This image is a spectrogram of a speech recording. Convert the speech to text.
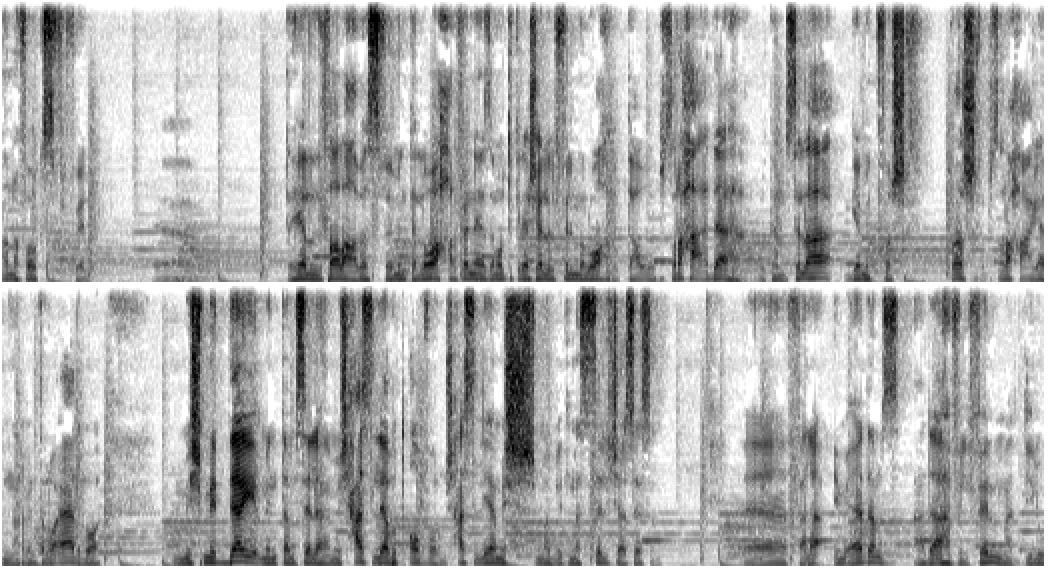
أنا فوكس في الفيلم. هي اللي طالعة بس فاهم أنت؟ اللي هو حرفيا زي ما قلت كده شايل الفيلم لوحده بتاعه وبصراحة أدائها وتمثيلها جامد فشخ. فشخ بصراحة عجبني. عارف انت اللي هو قاعد اللي هو مش متضايق من تمثيلها مش حاسس إن هي بتأفور مش حاسس إن هي مش ما بتمثلش أساسا. آه فلا إيمي آدمز أدائها في الفيلم أديله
